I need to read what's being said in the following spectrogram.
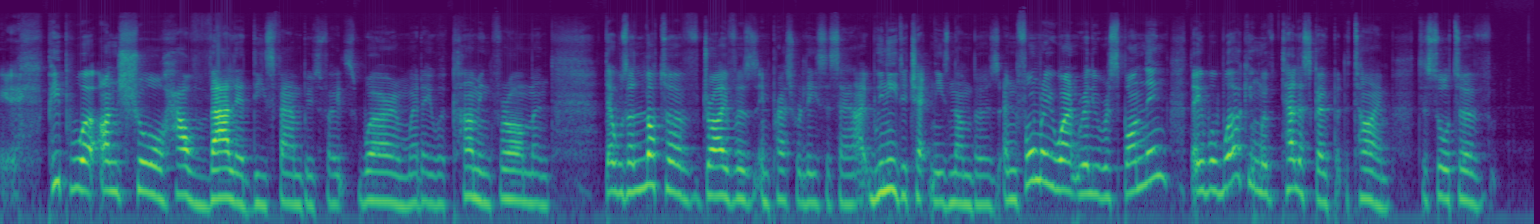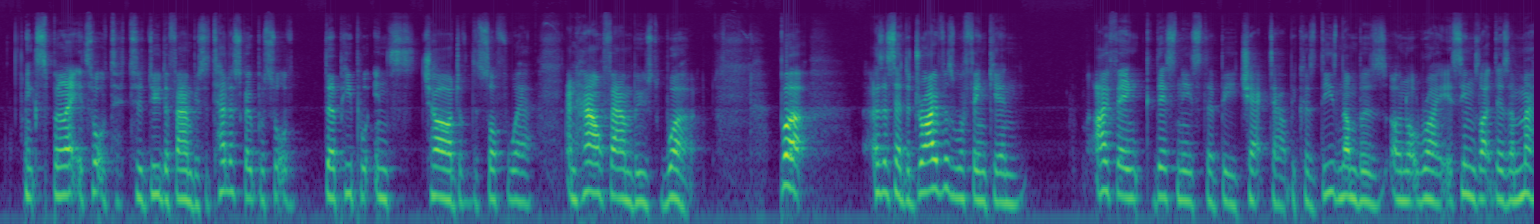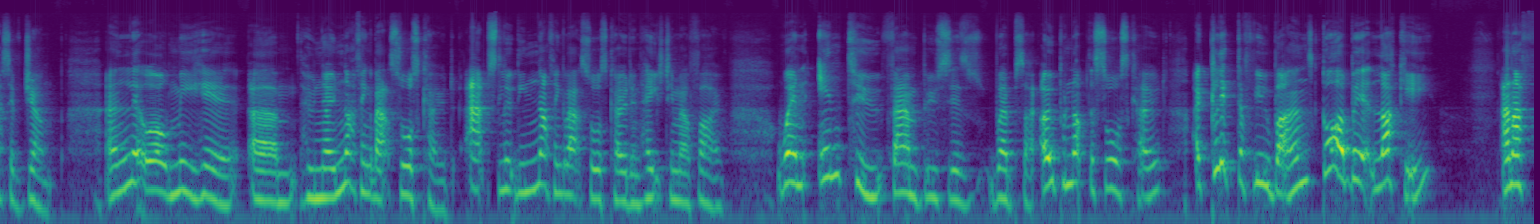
eh, people were unsure how valid these fan boost votes were and where they were coming from and there was a lot of drivers in press releases saying we need to check these numbers and Formula weren't really responding they were working with telescope at the time to sort of explain sort of to, to do the fan boost the telescope was sort of the people in charge of the software and how FanBoost worked but as I said, the drivers were thinking, I think this needs to be checked out because these numbers are not right. It seems like there's a massive jump. And little old me here, um, who know nothing about source code, absolutely nothing about source code in HTML5, went into FanBoost's website, opened up the source code, I clicked a few buttons, got a bit lucky, and I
